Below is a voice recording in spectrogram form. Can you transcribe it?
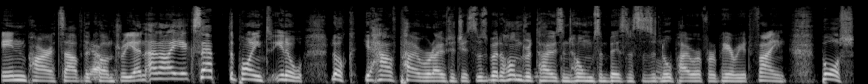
in parts of the yeah. country. And, and I accept the point, you know, look, you have power outages. There's about 100,000 homes and businesses with no power for a period, fine. But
